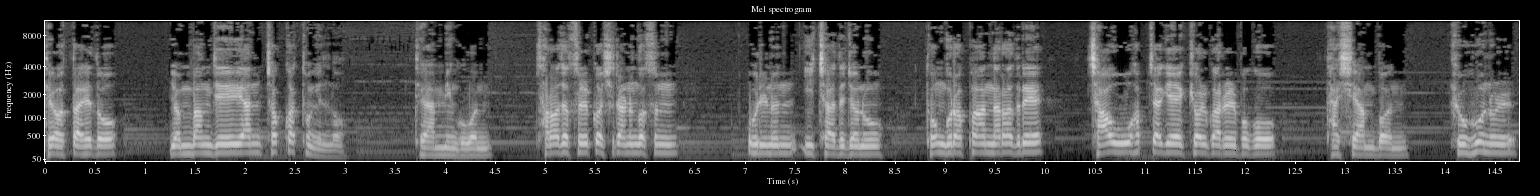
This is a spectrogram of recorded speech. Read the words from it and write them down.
되었다 해도 연방제에 의한 적화 통일로 대한민국은 사라졌을 것이라는 것은 우리는 2차 대전 후 동굴합한 나라들의 좌우 합작의 결과를 보고 다시 한번 교훈을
